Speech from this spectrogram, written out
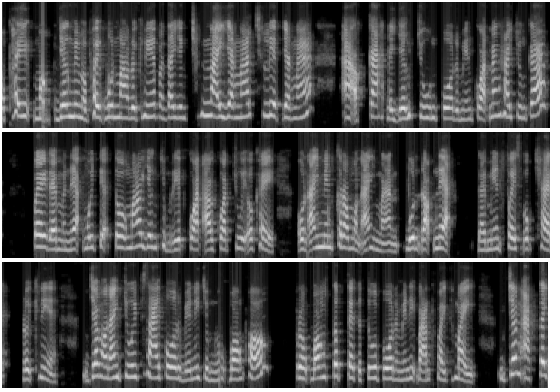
20យើងមាន24ម៉ោងដូចគ្នាប៉ុន្តែយើងឆ្នៃយ៉ាងណាឆ្លៀតយ៉ាងណា អាឱកាសដែលយើងជូនព័ត៌មានគាត់ហ្នឹងឲ្យជួនកាលពេលដែលម្នាក់មួយតាក់ទងមកយើងជម្រាបគាត់ឲ្យគាត់ជួយអូខេអូនឯងមានក្រុមអូនឯងប្រហែល4 10នាក់ដែលមាន Facebook chat ដូចគ្នាអញ្ចឹងអូនឯងជួយផ្សាយព័ត៌មាននេះជំនួសបងផងព្រោះបងទឹកតែទទួលព័ត៌មាននេះបានថ្មីថ្មីអញ្ចឹងអាតិច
